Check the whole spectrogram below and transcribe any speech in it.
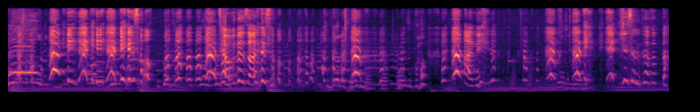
오, 이성 잘못했어 안 했어 미안해. 보여줄까? 아니 이성 터졌다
